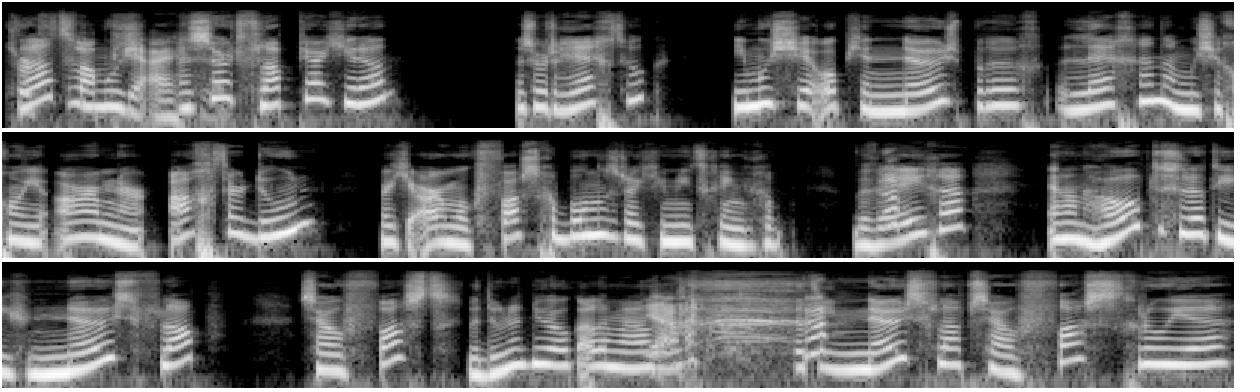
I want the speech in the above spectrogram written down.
soort flapje moest eigenlijk. Een soort flapje had je dan. Een soort rechthoek. Die moest je op je neusbrug leggen. Dan moest je gewoon je arm naar achter doen. Werd je arm ook vastgebonden, zodat je hem niet ging ge- bewegen. En dan hoopten ze dat die neusflap zou vast... We doen het nu ook allemaal. Ja. Dat die neusflap zou vastgroeien.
